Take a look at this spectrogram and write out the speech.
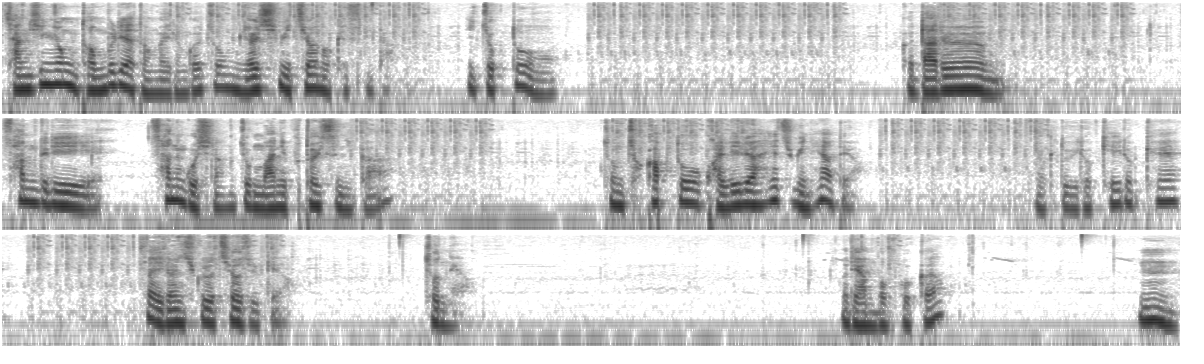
장식용 덤블이라던가 이런 걸 좀 열심히 지어 놓겠습니다. 이쪽도 그 나름 사람들이 사는 곳이랑 좀 많이 붙어 있으니까 좀 적합도 관리를 해주긴 해야 돼요. 여기도 이렇게 이렇게 자 이런 식으로 지어줄게요. 좋네요. 어디 한번 볼까요? 음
